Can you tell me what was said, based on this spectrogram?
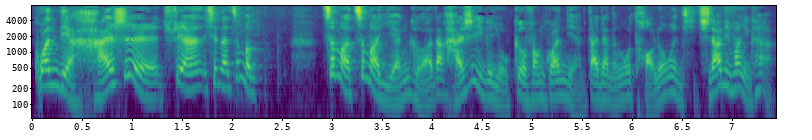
观点，还是虽然现在这么这么这么严格，但还是一个有各方观点，大家能够讨论问题。其他地方你看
